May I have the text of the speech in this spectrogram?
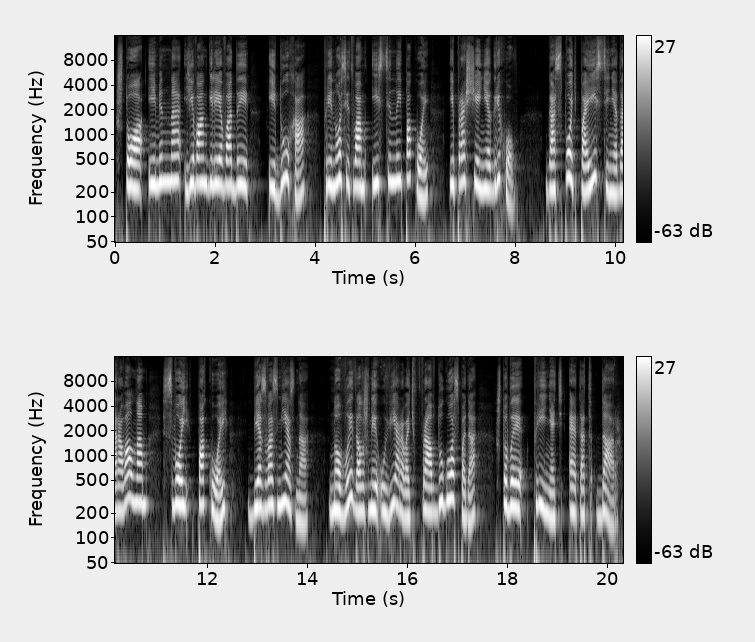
что именно Евангелие воды и духа приносит вам истинный покой и прощение грехов? Господь поистине даровал нам свой покой безвозмездно – но вы должны уверовать в правду Господа, чтобы принять этот дар.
